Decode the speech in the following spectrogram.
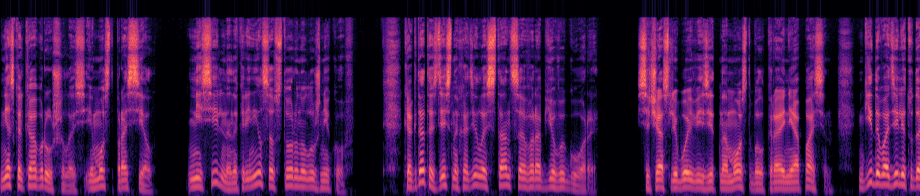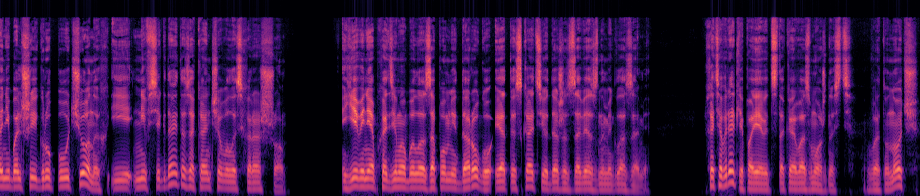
несколько обрушилась, и мост просел, не сильно накренился в сторону Лужников. Когда-то здесь находилась станция Воробьевы горы. Сейчас любой визит на мост был крайне опасен. Гиды водили туда небольшие группы ученых, и не всегда это заканчивалось хорошо. Еве необходимо было запомнить дорогу и отыскать ее даже с завязанными глазами. Хотя вряд ли появится такая возможность. В эту ночь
